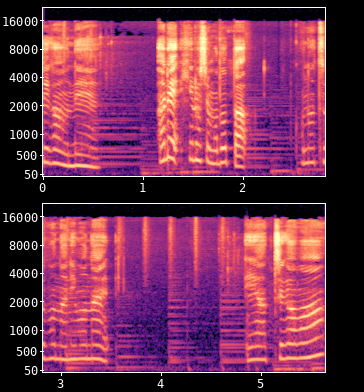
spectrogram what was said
違うね。あれヒロシ戻った。この壺何もない。え、あっち側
